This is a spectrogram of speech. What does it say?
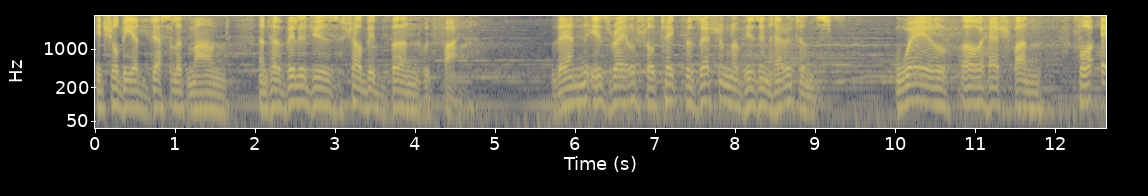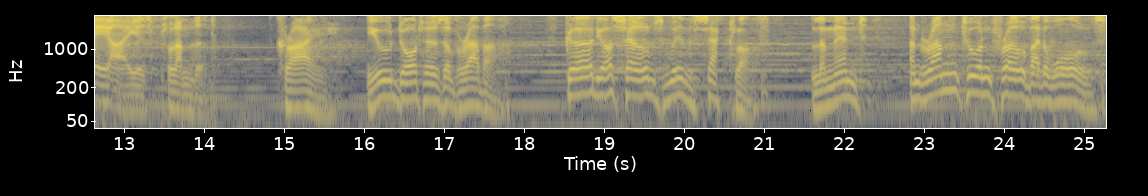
It shall be a desolate mound, and her villages shall be burned with fire. Then Israel shall take possession of his inheritance. Wail, O Heshbon, for Ai is plundered. Cry, you daughters of Rabbah, gird yourselves with sackcloth. Lament and run to and fro by the walls.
